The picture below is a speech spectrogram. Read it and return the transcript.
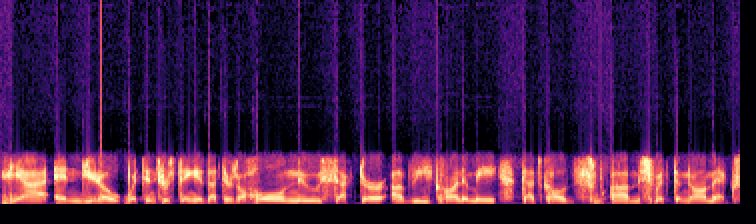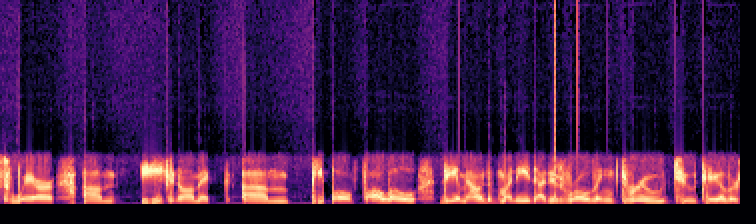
Yeah, and you know what's interesting is that there's a whole new sector of the economy that's called um, Swiftonomics, where um, economic um, people follow the amount of money that is rolling through to Taylor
